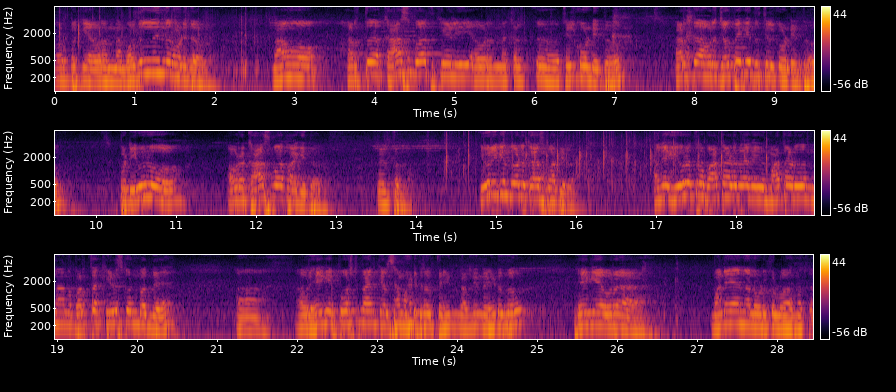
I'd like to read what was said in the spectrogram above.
ಅವ್ರ ಬಗ್ಗೆ ಅವರನ್ನು ಮೊದಲಿನಿಂದ ನೋಡಿದವರು. ನಾವು ಅರ್ಧ ಕಾಸು ಬಾತ್ ಕೇಳಿ ಅವರನ್ನು ಕಲ್ತು, ತಿಳ್ಕೊಂಡಿದ್ದು, ಅರ್ಧ ಅವರ ಜೊತೆಗಿದ್ದು ತಿಳ್ಕೊಂಡಿದ್ದು. ಬಟ್ ಇವರು ಅವರ ಕಾಸು ಬಾತ್ ಆಗಿದ್ದವರು, ಲಲಿತಮ್ಮ. ಇವರಿಗಿಂತ ದೊಡ್ಡ ಕಾಸು ಬಾತಿಲ್ಲ ಹಾಗಾಗಿ ಇವ್ರ ಹತ್ರ ಮಾತಾಡಿದಾಗ ಇವ್ರು ಮಾತಾಡೋದನ್ನು ನಾನು ಬರ್ತಾ ಕೇಳಿಸ್ಕೊಂಡು ಬಂದೆ. ಅವ್ರು ಹೇಗೆ ಪೋಸ್ಟ್ ಮ್ಯಾನ್ ಕೆಲಸ ಮಾಡಿದ್ರು ಅಂತ ಹಿಂದೆ ಅಲ್ಲಿಂದ ಹಿಡಿದು ಹೇಗೆ ಅವರ ಮನೆಯನ್ನು ನೋಡಿಕೊಳ್ಳುವ ಮತ್ತು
